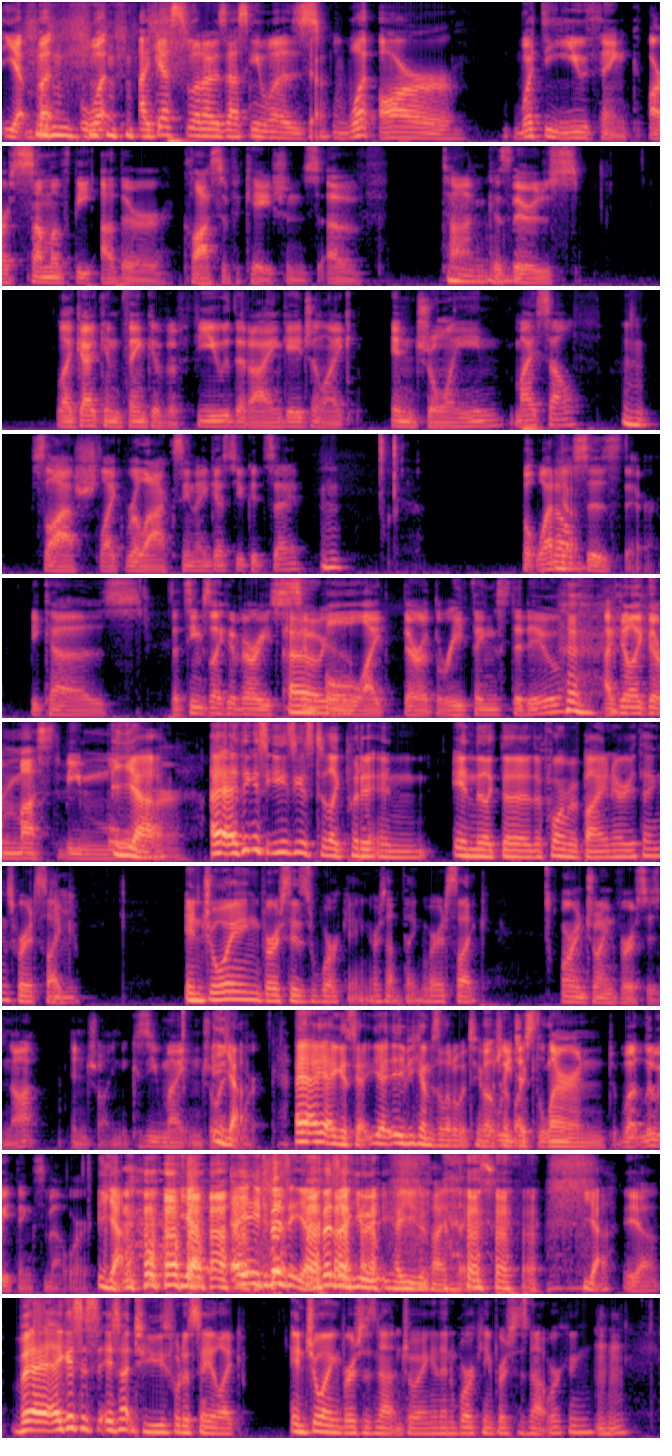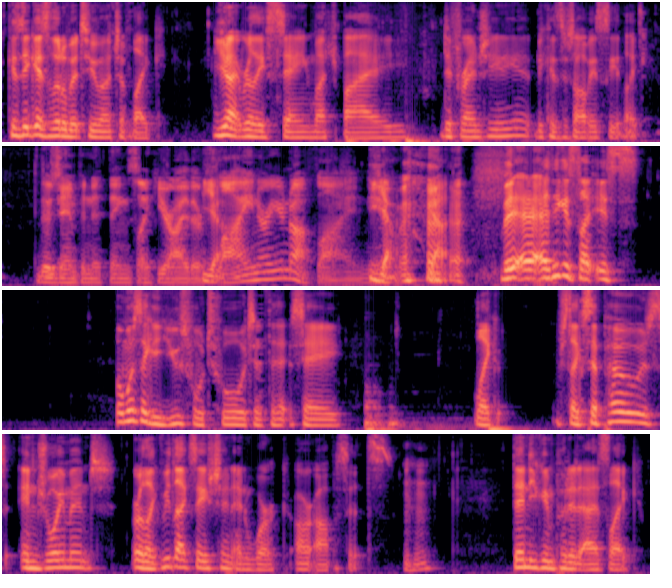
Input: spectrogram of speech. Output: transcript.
yeah. But what I guess what I was asking was, Yeah. what are what do you think are some of the other classifications of time? Hmm. Because there's, like, I can think of a few that I engage in, like enjoying myself Mhm. slash like relaxing, I guess you could say. Mhm. But what Yeah. else is there? Because that seems like a very Oh, simple, yeah. like there are three things to do. I feel like there must be more. Yeah, I, I think it's easiest to like put it in in like the the form of binary things where it's like Mm-hmm. enjoying versus working or something where it's like Or enjoying versus not enjoying, because you might enjoy yeah, work. I, I- I guess yeah, yeah, it becomes a little bit too But much. we of, like- just learned what Louis thinks about work. yeah, yeah. It depends. Yeah, it depends on how you, how you define things. Yeah, Yeah. but I I guess it's it's not too useful to say like enjoying versus not enjoying, and then working versus not working, Mhm. because it gets a little bit too much of like you're not really saying much by differentiating it because there's obviously like There's infinite things like you're either Yeah. flying or you're not flying. you yeah, yeah. But I think it's like it's almost like a useful tool to th- say, like, just like suppose enjoyment or like relaxation and work are opposites. Mhm. Then you can put it as like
